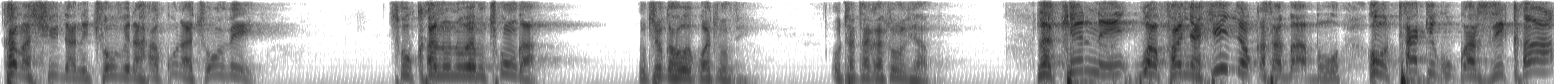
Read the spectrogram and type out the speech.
Kama shida ni chumvi na hakuna chumvi sukanunue mchunga? Mchunga huwe kwa chumvi. Utataka chumvi hapo lakini wafanya hivyo kwa sababu hutaki kukwazika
